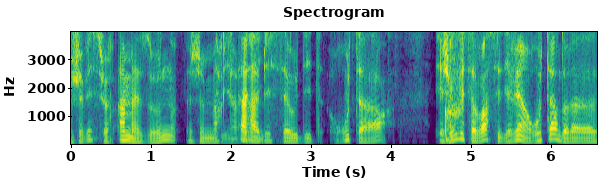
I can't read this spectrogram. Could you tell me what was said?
Je vais sur Amazon. Je marque bien. Arabie Saoudite routard. Et je voulais savoir s'il y avait un routard de la.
